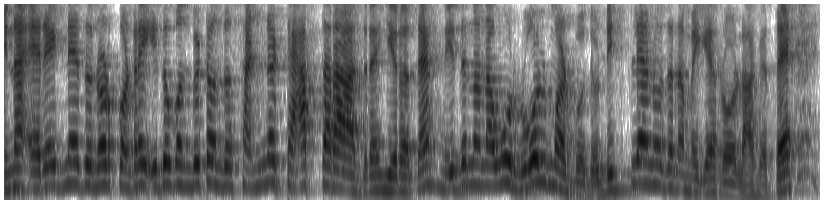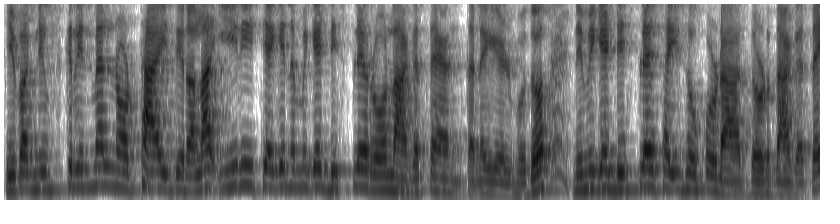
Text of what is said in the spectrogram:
ಇನ್ನ ಎರಡನೇದು ನೋಡ್ಕೊಂಡ್ರೆ ಇದು ಬಂದ್ಬಿಟ್ಟು ಒಂದು ಸಣ್ಣ ಟ್ಯಾಪ್ ತರ ಆದ್ರೆ ಇರುತ್ತೆ. ಇದನ್ನ ನಾವು ರೋಲ್ ಮಾಡಬಹುದು ಡಿಸ್ಪ್ಲೇ ಅನ್ನೋದು ನಮಗೆ ರೋಲ್ ಆಗುತ್ತೆ. ಇವಾಗ ನೀವು ಸ್ಕ್ರೀನ್ ಮೇಲೆ ನೋಡ್ತಾ ಇದ್ದೀರಲ್ಲ, ಈ ರೀತಿಯಾಗಿ ನಮಗೆ ಡಿಸ್ಪ್ಲೇ ರೋಲ್ ಆಗುತ್ತೆ ಅಂತಾನೆ ಹೇಳ್ಬೋದು. ನಿಮಗೆ ಡಿಸ್ಪ್ಲೇ ಸೈಜು ಕೂಡ ದೊಡ್ಡದಾಗುತ್ತೆ.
